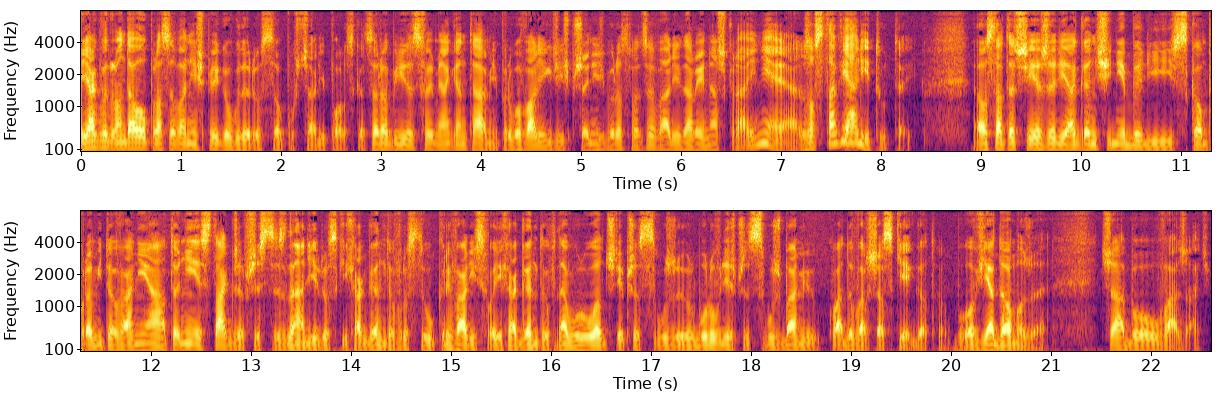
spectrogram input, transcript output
Jak wyglądało plasowanie szpiegów, gdy Ruscy opuszczali Polskę? Co robili ze swoimi agentami? Próbowali gdzieś przenieść, by rozpracowali dalej nasz kraj? Nie, zostawiali tutaj. Ostatecznie, jeżeli agenci nie byli skompromitowani, a to nie jest tak, że wszyscy znali ruskich agentów, prostu ukrywali swoich agentów na łącznie przez również przed służbami Układu Warszawskiego, to było wiadomo, że trzeba było uważać,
